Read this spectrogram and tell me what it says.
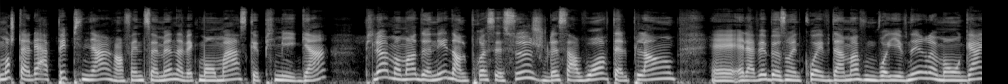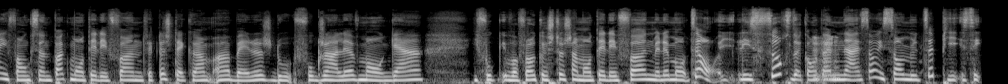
Moi, j'étais allée à Pépinière en fin de semaine avec mon masque puis mes gants. Puis là, à un moment donné, dans le processus, je voulais savoir telle plante, euh, elle avait besoin de quoi? Évidemment, vous me voyez venir, là, mon gant, il fonctionne pas avec mon téléphone. Fait que là, j'étais comme, ah ben là, il faut que j'enlève mon gant. Il faut, il va falloir que je touche à mon téléphone. Mais là, mon, les sources de contamination, ils sont multiples. Puis c'est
